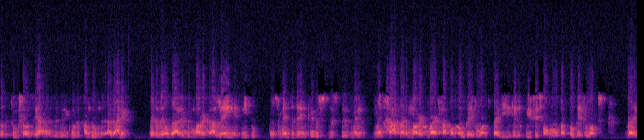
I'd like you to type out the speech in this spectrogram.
dat ik toen besloot, ja, ik moet het gaan doen. Uiteindelijk werd het wel duidelijk, de markt alleen is niet hoe consumenten denken. Dus, dus de, men, men gaat naar de markt, maar het gaat dan ook even langs bij die hele goede vishandel. Gaat ook even langs bij,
